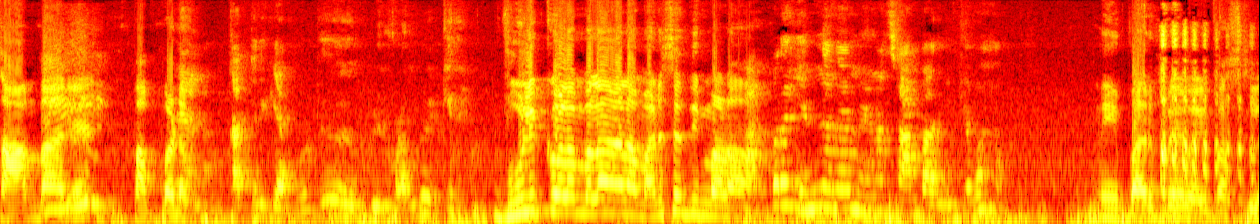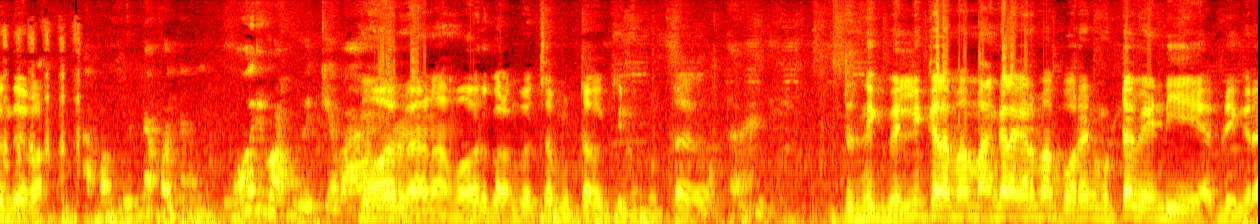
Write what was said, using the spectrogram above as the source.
சாம்பார் பப்படம். கத்திரிக்காய் போட்டு புளி குழம்பு வைக்கிறேன். புளிக்குழம்பெல்லாம் வேணாம் மனுஷ அப்புறம் என்னதான் வேணும்? சாம்பார் வைக்கவா? நீ பருப்பே வை ஃபர்ஸ்ட்ல இருந்தே வா. அப்போ கொஞ்சம் மோர் குழம்பு வைக்கவா? மோர் வேணாம். மோர் குழம்பு வச்சா முட்டை வைக்கணும். முட்டை. முட்டை இன்னைக்கு வெள்ளிக்கிழமை மங்களகரமா போறேன்னு முட்டை வேண்டி அப்படிங்கிற.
